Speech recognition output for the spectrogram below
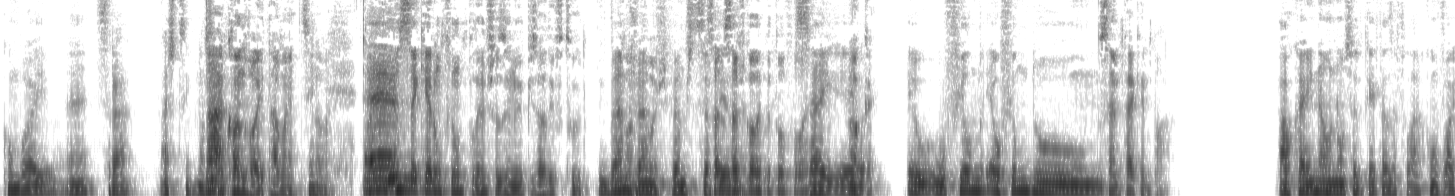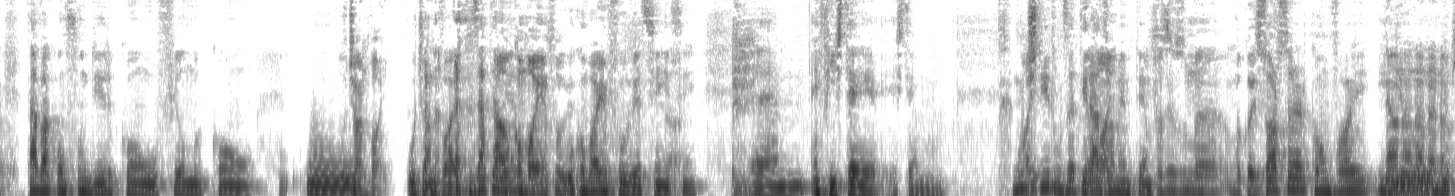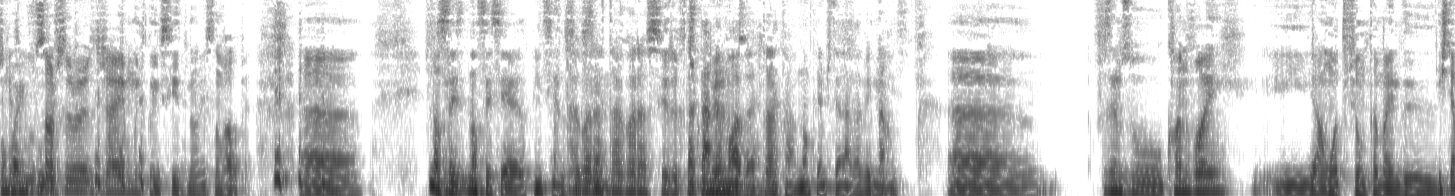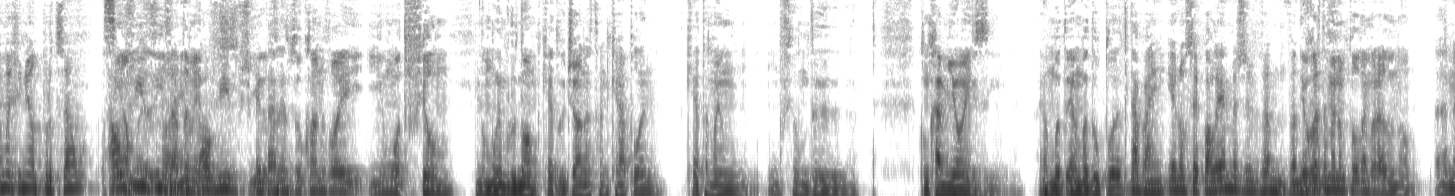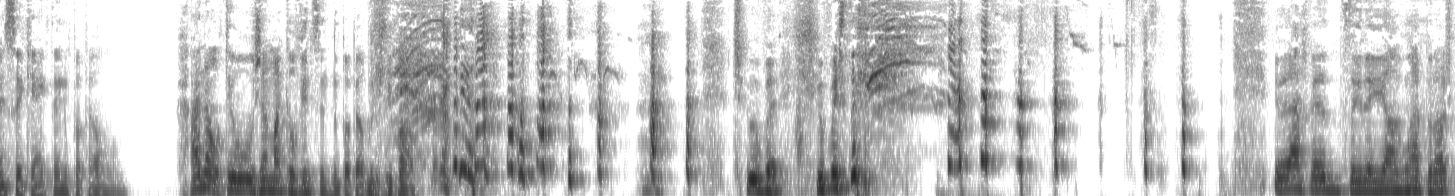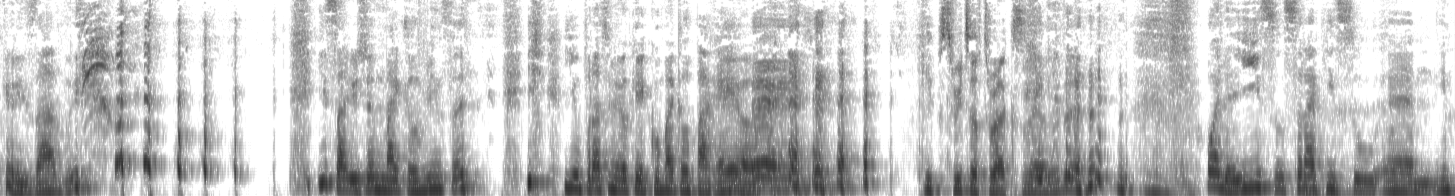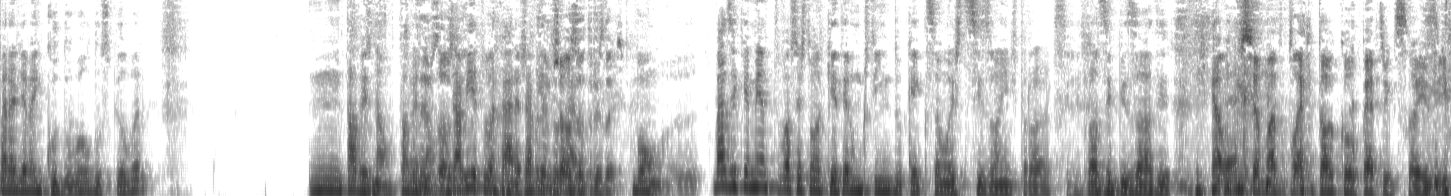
Comboio? hã? Será? Acho que sim. Não Ah, sei. Convoy, está bem. Sim. Tá bem. Ehm, Eu sei que era um filme que podemos fazer no episódio futuro. Vamos, Convoy. vamos, vamos de certeza. Sabes qual é que eu estou a falar? Sei. é- Ok. é o, filme, é o filme do... Sam Peckinpah. Ah, ok. Não, não sei do que é que estás a falar. Convoy. Estava a confundir com o filme com o... O John Voight. O John Voight, exatamente. Ah, o Comboio em Fuga. O Comboio em Fuga, sim, sim. Ehm, enfim, isto é, isto é um- muitos Olha, títulos atirados olha, ao mesmo tempo. Fazemos uma, uma coisa. Sorcerer, Convoy e Não, não, o, não, não, não. o Comboio em esquece, o Fuga. Sorcerer já é muito conhecido, não? Isso não vale a pena. Ah, Não sei, não sei se é conhecido o Está agora, suficiente. está agora a ser Está, está na moda. Está. Então, não queremos ter nada a ver Não. com isso. Ah, fazemos o Convoy e há um outro filme também de... Isto é uma reunião de produção Sim, ao uma- vivo, é? Exatamente. Ao vivo, espetáculo. fazemos o Convoy e um outro filme, não me lembro o nome, que é do Jonathan Kaplan, que é também um, um filme de... com caminhões e... É uma, é uma dupla... Está bem, eu não sei qual é, mas vamos... vamos Eu agora também não me estou a lembrar do nome. Ah, nem sei quem é que tem no papel. Ah não, tem o Jean-Michael Vincent no papel principal. Desculpa, desculpa esta... Eu à espera de sair aí algum ator oscarizado e, sai o Sean Michael Vincent e, e o próximo é o quê? Com o Michael Parré? Ou... Streets of Trucks. Olha, e isso, será que isso ehm, emparelha bem com o Duel do Spielberg? Hum, talvez não, talvez Fazemos não. Já vi a tua cara, já vi a tua só os cara. outros dois. Bom, basicamente vocês estão aqui a ter um gostinho do que é que são as decisões para, o- para os episódios. E há um chamado Black Dog com o Patrick Swayze.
